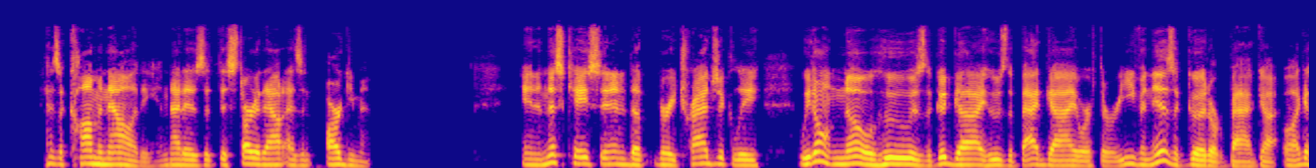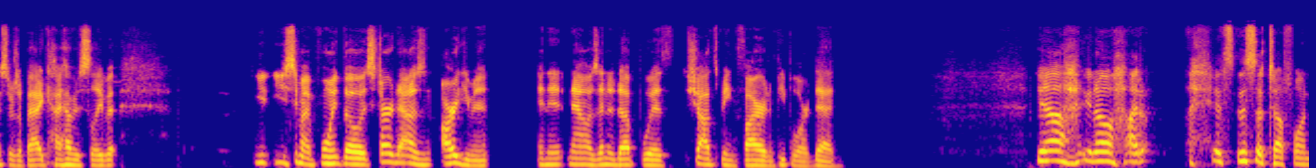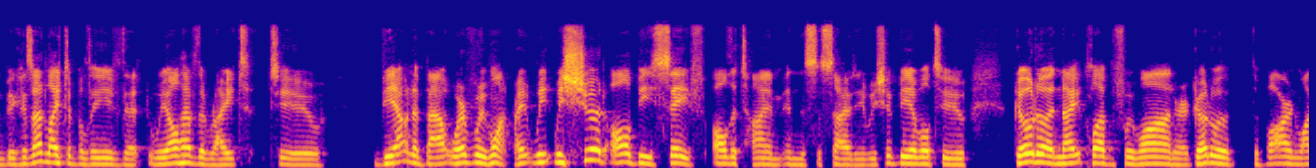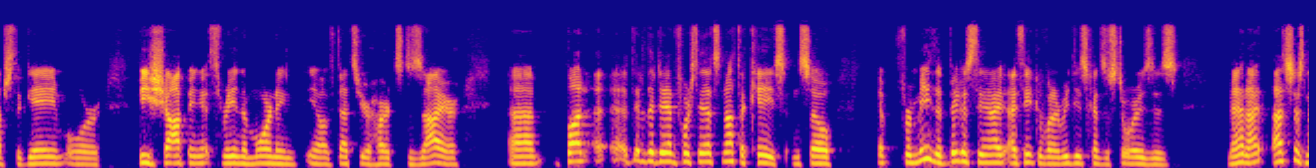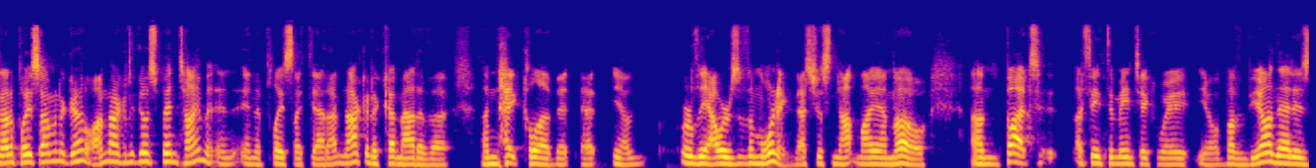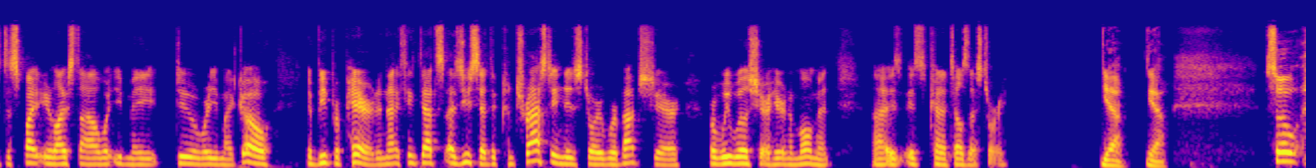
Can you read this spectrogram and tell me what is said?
has a commonality, and that is that this started out as an argument. And in this case, it ended up very tragically. We don't know who is the good guy, who's the bad guy, or if there even is a good or bad guy. Well, I guess there's a bad guy, obviously, but you, you see my point, though. It started out as an argument, and it now has ended up with shots being fired and people are dead. Yeah, you know, I don't, it's this is a tough one because I'd like to believe that we all have the right to be out and about wherever we want, right? We we should all be safe all the time in the society. We should be able to go to a nightclub if we want, or go to a, the bar and watch the game, or be shopping at three in the morning, you know, if that's your heart's desire. Uh, but at the end of the day, unfortunately, that's not the case. And so, for me, the biggest thing I, I think of when I read these kinds of stories is man, I, that's just not a place I'm going to go. I'm not going to go spend time in, in a place like that. I'm not going to come out of a, a nightclub at, at, you know, early hours of the morning. That's just not my MO. Um, but I think the main takeaway, you know, above and beyond that is despite your lifestyle, what you may do or where you might go, you be prepared. And I think that's, as you said, the contrasting news story we're about to share, or we will share here in a moment, uh, is, is kind of tells that story. Yeah. Yeah. So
